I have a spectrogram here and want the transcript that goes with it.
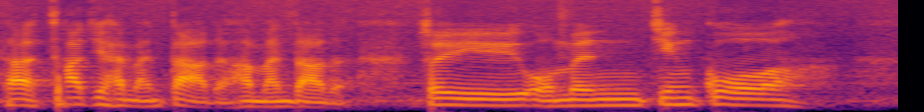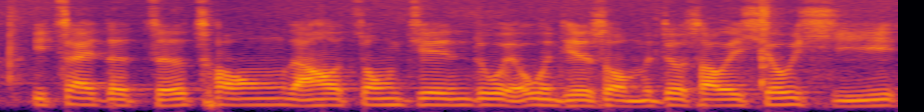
它差距还蛮大的，还蛮大的。所以我们经过一再的折冲，然后中间如果有问题的时候，我们就稍微休息，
